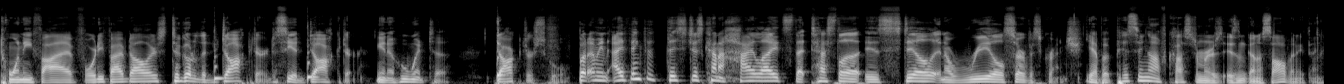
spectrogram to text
25 45 dollars to go to the doctor to see a doctor. You know who went to doctor school. But I mean, I think that this just kind of highlights that Tesla is still in a real service crunch. Yeah, but pissing off customers isn't going to solve anything.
